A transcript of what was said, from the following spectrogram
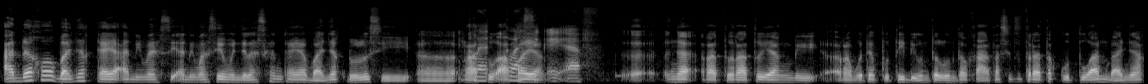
ada kok banyak kayak animasi-animasi yang menjelaskan kayak banyak dulu si eh, ratu Cla- apa yang AF. eh, enggak ratu-ratu yang di rambutnya putih diuntel-untel ke atas itu ternyata kutuan banyak.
